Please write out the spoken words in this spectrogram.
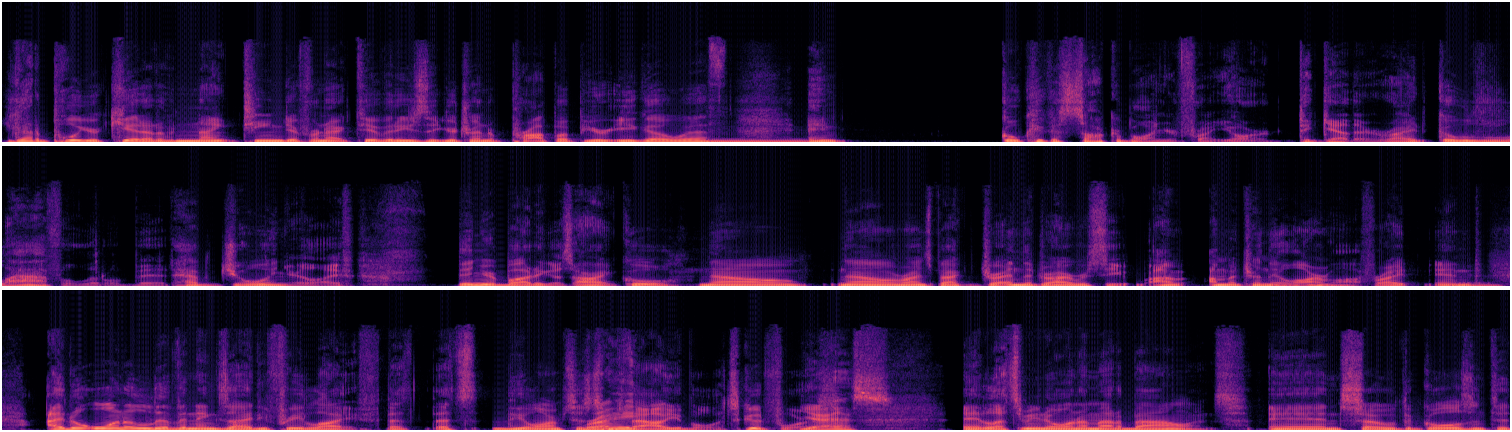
you got to pull your kid out of 19 different activities that you're trying to prop up your ego with Mm. and go kick a soccer ball in your front yard together, right? Go laugh a little bit, have joy in your life. Then your body goes, all right, cool. Now, now Ryan's back in the driver's seat. I'm, I'm gonna turn the alarm off, right? And I don't want to live an anxiety-free life. That's that's the alarm system's Right. valuable. It's good for us. Yes. it lets me know when I'm out of balance. And so the goal isn't to,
